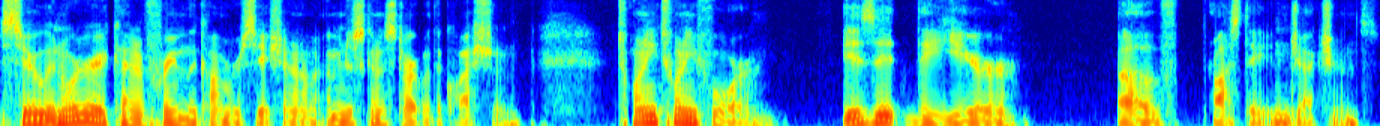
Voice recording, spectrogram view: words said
so, in order to kind of frame the conversation, I'm just going to start with a question. 2024, is it the year of prostate injections?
